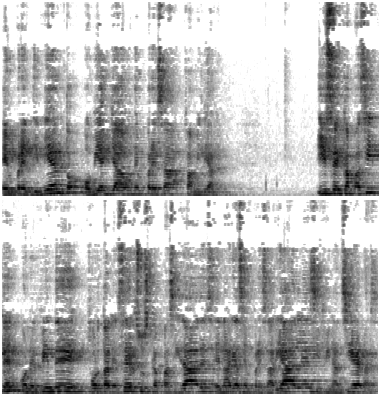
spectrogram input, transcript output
emprendimiento o bien ya una empresa familiar y se capaciten con el fin de fortalecer sus capacidades en áreas empresariales y financieras,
